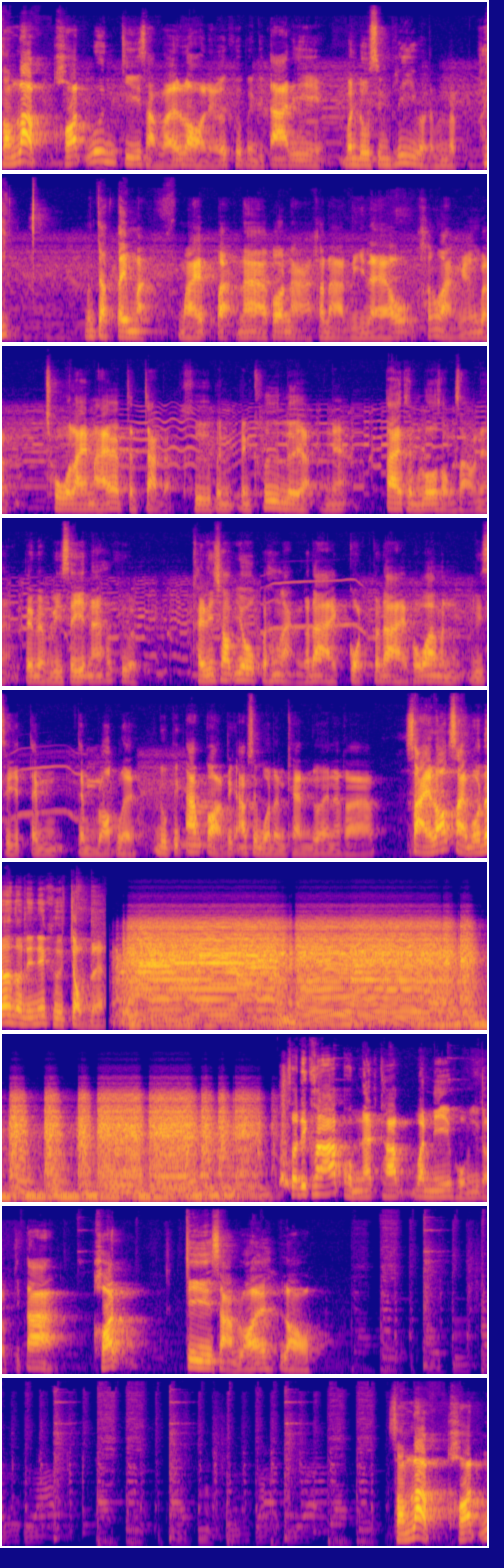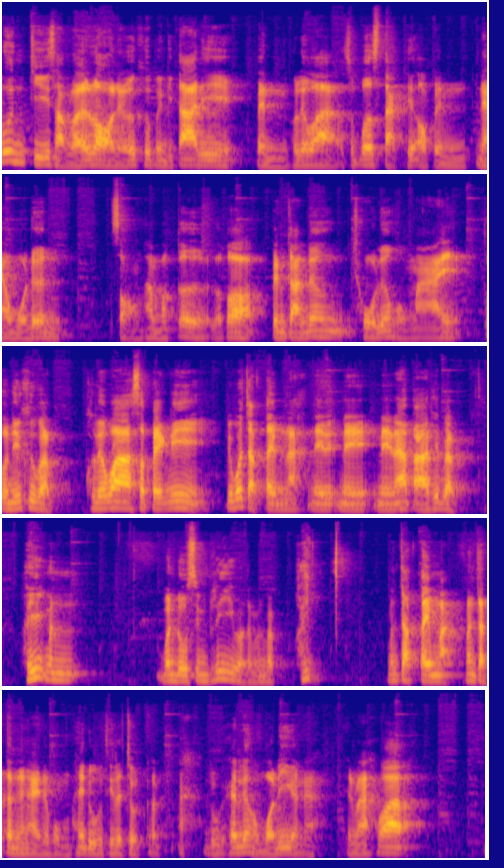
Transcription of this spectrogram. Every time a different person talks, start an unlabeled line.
สำหรับคอร์สรุ่น G 3 0 0รอเนี่ยก็คือเป็นกีตาร์ที่มันดูซิมพลีกว่าแต่มันแบบ เฮ้ย มันจัดเต็มอะไม้ปะหน้าก็หนาขนาดนี้แล้ว ข้างหลังยังแบบโชว์ลายไม้แบบจัดๆอะคือเป็นเป็นคลื่นเลยอะอันเนี้ยใต้เทมโลสองเสาเนี่ยเป็นแบบรีซีดนะก็คือแบบใครที่ชอบโยกไปข้างหลังก็ได้กดก็ได้ เพราะว่ามันรีซีดเต็มเต็มบล็อกเลย ดูปิกอัพก่อนปิกอัพซิมโมดันแคนด้วยนะครับสายล็อกสายโมเดิร์นตัวนี้นี่คือจบเลย สวัสดีครับ ผมแนทครับ วันนี้ผมอยู่กับกีตาร์คอ G 3 0 0เราสำหรับคอร์สรุ่น G 3 0 0รอเนี่ยก็คือเป็นกีตาร์ที่เป็นเขาเรียกว่าซูเปอร์สแต็กที่ออกเป็นแนวโมเดิร์น2ฮัมบักเกอร์แล้วก็เป็นการเรื่องโชว์เรื่องของไม้ ตัวนี้คือแบบเขาเรียกว่าสเปคนี่เรียกว่าจัดเต็มนะในในในหน้าตาที่แบบ เฮ้ยมันมันดูซิมพลีว่ะแต่มันแบบ เฮ้ย มันจัดเต็มอะ มันจัดเต็มยังไงเดี๋ยวผมให้ดูทีละจุดก่อนอดูแค่เรื่องของบอดี้ก่อนนะ เห็นไหมว่า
